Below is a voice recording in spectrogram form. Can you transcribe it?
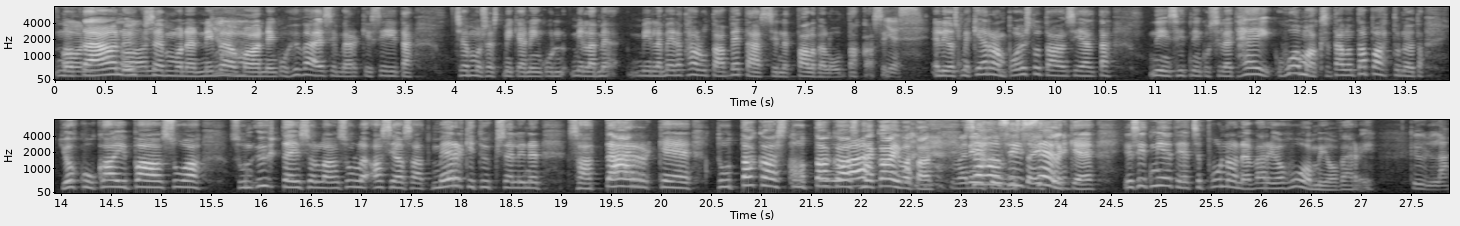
No tämä on, on yksi semmoinen nimenomaan niin kuin hyvä esimerkki siitä, semmoisesta, mikä niin kuin, millä, me, millä meidät halutaan vetää sinne palveluun takaisin. Yes. Eli jos me kerran poistutaan sieltä, niin sitten niin kuin silleen, että hei, huomaatko täällä on tapahtunut jota, joku kaipaa sua, sun yhteisöllä on sulle asia, sä oot merkityksellinen, sä oot tärkeä, tuu takas, tuu Apua. takas, me kaivataan. Sehän on siis selkeä. Ja sitten mieti, että se punainen väri on huomioväri. Kyllä.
